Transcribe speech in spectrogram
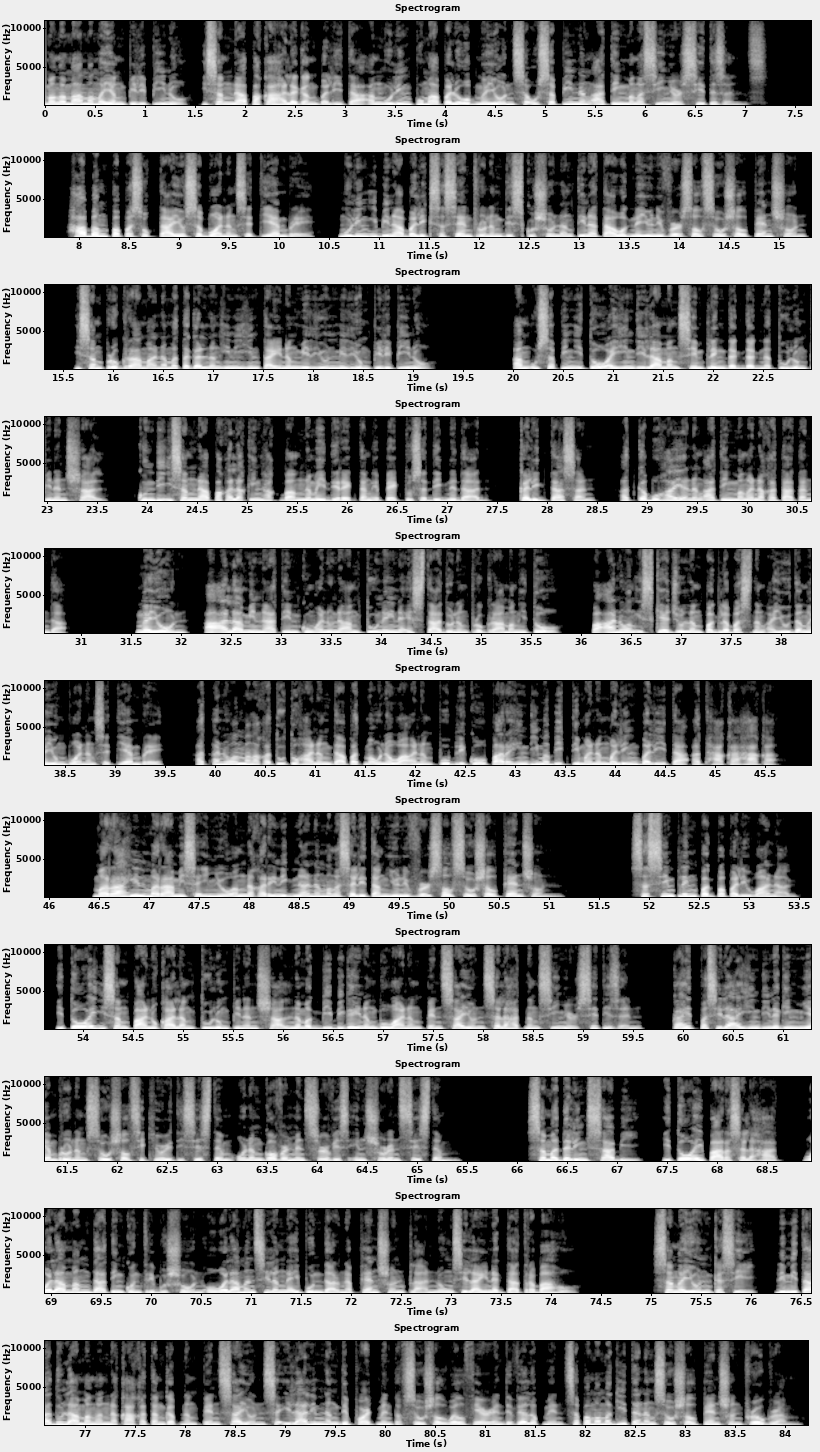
Mga mamamayang Pilipino, isang napakahalagang balita ang muling pumapaloob ngayon sa usapin ng ating mga senior citizens. Habang papasok tayo sa buwan ng Setyembre, muling ibinabalik sa sentro ng diskusyon ang tinatawag na Universal Social Pension, isang programa na matagal nang hinihintay ng milyon-milyong Pilipino. Ang usaping ito ay hindi lamang simpleng dagdag na tulong pinansyal, kundi isang napakalaking hakbang na may direktang epekto sa dignidad, kaligtasan, at kabuhayan ng ating mga nakatatanda. Ngayon, aalamin natin kung ano na ang tunay na estado ng programang ito, paano ang schedule ng paglabas ng ayuda ngayong buwan ng Setyembre, at ano ang mga katutuhanang dapat maunawaan ng publiko para hindi mabiktima ng maling balita at haka-haka. Marahil marami sa inyo ang nakarinig na ng mga salitang Universal Social Pension. Sa simpleng pagpapaliwanag, ito ay isang panukalang tulong pinansyal na magbibigay ng buwanang pensayon sa lahat ng senior citizen, kahit pa sila ay hindi naging miyembro ng Social Security System o ng Government Service Insurance System. Sa madaling sabi, ito ay para sa lahat, wala mang dating kontribusyon o wala man silang naipundar na pension plan noong sila ay nagtatrabaho. Sa ngayon kasi, limitado lamang ang nakakatanggap ng pensayon sa ilalim ng Department of Social Welfare and Development sa pamamagitan ng Social Pension Program.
